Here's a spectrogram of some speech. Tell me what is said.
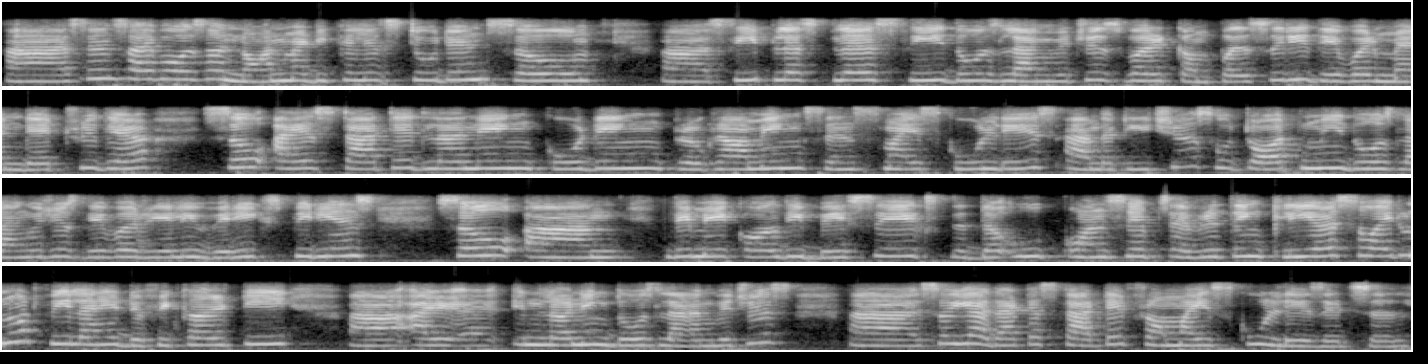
Uh, since I was a non-medical student, so uh, C++, C, those languages were compulsory. They were mandatory there. So I started learning coding, programming since my school days, and the teachers who taught me those languages they were really very experienced. So um, they make all the basics, the, the OOP concepts, everything clear. So I do not feel any difficulty uh, I, in learning those languages. Uh, so yeah, that has started from my school days itself.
